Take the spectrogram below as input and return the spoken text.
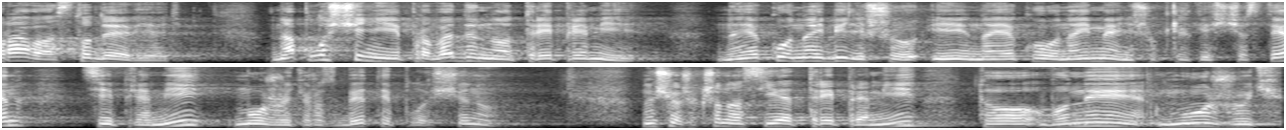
Вправа 109. На площині проведено три прямі. На яку найбільшу і на яку найменшу кількість частин ці прямі можуть розбити площину. Ну що ж, якщо у нас є три прямі, то вони можуть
